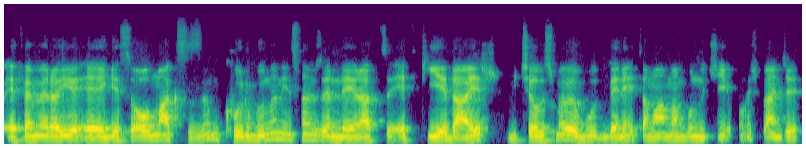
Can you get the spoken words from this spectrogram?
efemerayı EEG'si olmaksızın kurgunun insan üzerinde yarattığı etkiye dair bir çalışma ve bu deney tamamen bunun için yapılmış. Bence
